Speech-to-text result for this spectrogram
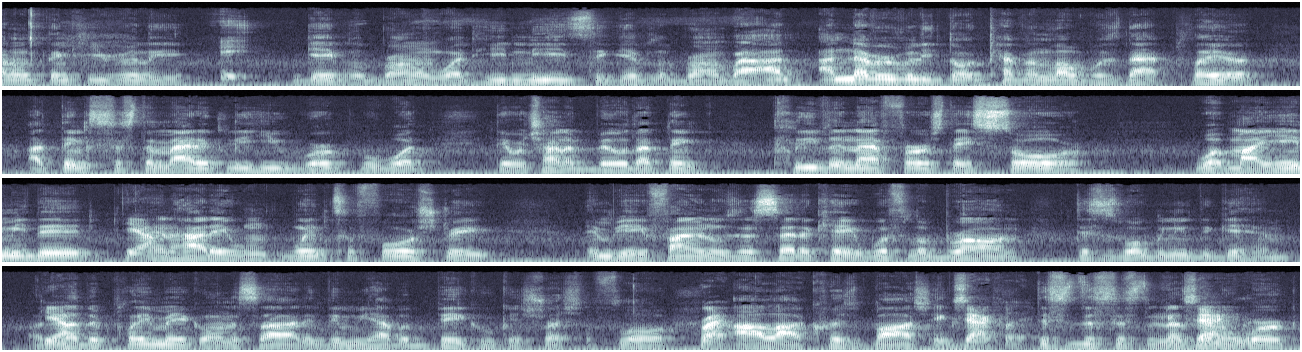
I don't think he really It- gave LeBron what he needs to give LeBron. But I, I never really thought Kevin Love was that player. I think systematically he worked with what they were trying to build. I think Cleveland at first they saw what Miami did Yeah. and how they w- went to four straight NBA Finals and said, okay, with LeBron, this is what we need to get him. Yeah. Another playmaker on the side, and then we have a big who can stretch the floor, Right. a la Chris Bosh. exactly. This is the system that's Exactly. going to work.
